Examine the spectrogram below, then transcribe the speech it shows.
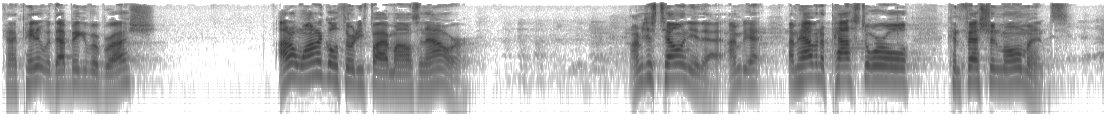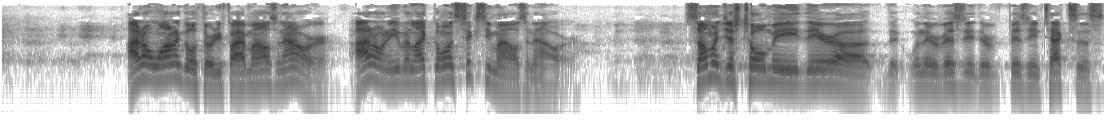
Can I paint it with that big of a brush? I don't want to go 35 miles an hour. I'm just telling you that. I'm, I'm having a pastoral confession moment. I don't want to go 35 miles an hour. I don't even like going 60 miles an hour. Someone just told me they're, uh, when they were visiting, they're visiting Texas,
